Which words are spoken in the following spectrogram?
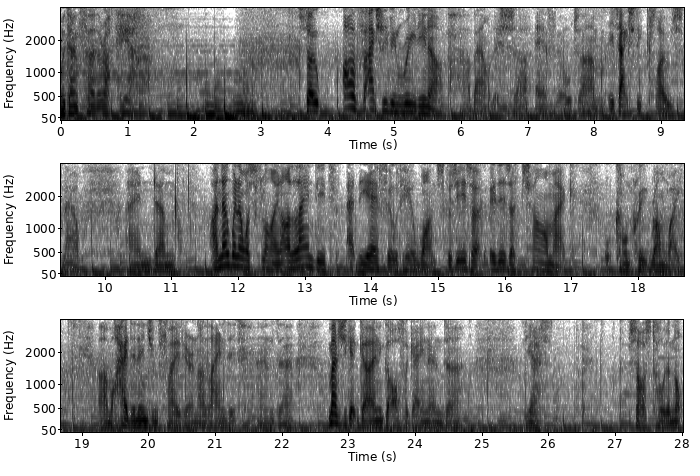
we're going further up here. So I've actually been reading up about this uh, airfield. Um, it's actually closed now, and um, I know when I was flying, I landed at the airfield here once because it is a it is a tarmac or concrete runway. Um, I had an engine failure and I landed and uh, managed to get going and got off again. And uh, yes, so I was told I'm not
